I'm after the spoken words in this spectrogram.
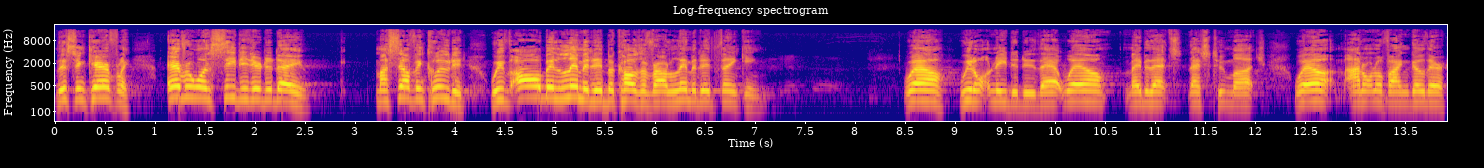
Listen carefully. Everyone seated here today myself included, we've all been limited because of our limited thinking. Well, we don't need to do that. Well, maybe that's that's too much. Well, I don't know if I can go there.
